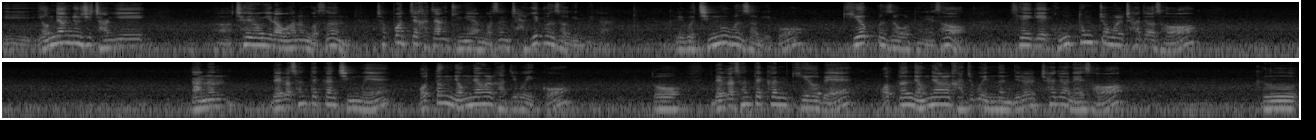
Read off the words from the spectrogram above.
이 역량중시 자기 어, 채용이라고 하는 것은 첫 번째 가장 중요한 것은 자기 분석입니다. 그리고 직무 분석이고 기업 분석을 통해서 세 개의 공통점을 찾아서 나는 내가 선택한 직무에 어떤 역량을 가지고 있고 또 내가 선택한 기업에 어떤 역량을 가지고 있는지를 찾아내서 그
